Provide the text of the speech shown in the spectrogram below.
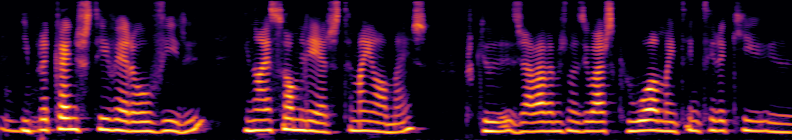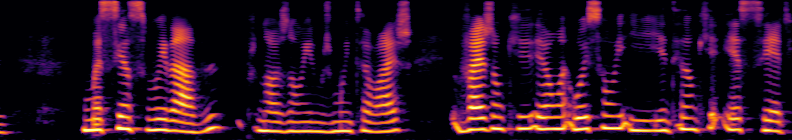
Uhum. E para quem nos estiver a ouvir, e não é só mulheres, também homens, porque já lá vamos, mas eu acho que o homem tem que ter aqui eh, uma sensibilidade, para nós não irmos muito abaixo. Vejam que é uma, ouçam e, e entendam que é sério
